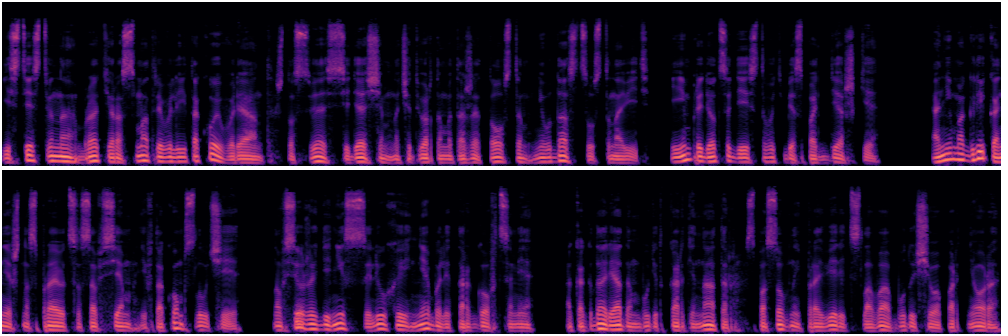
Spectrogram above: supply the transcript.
Естественно, братья рассматривали и такой вариант, что связь с сидящим на четвертом этаже толстым не удастся установить, и им придется действовать без поддержки. Они могли, конечно, справиться со всем и в таком случае, но все же Денис с Илюхой не были торговцами. А когда рядом будет координатор, способный проверить слова будущего партнера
